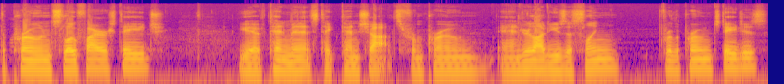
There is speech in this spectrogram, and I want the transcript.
the prone slow fire stage. You have 10 minutes, take 10 shots from prone, and you're allowed to use a sling for the prone stages.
